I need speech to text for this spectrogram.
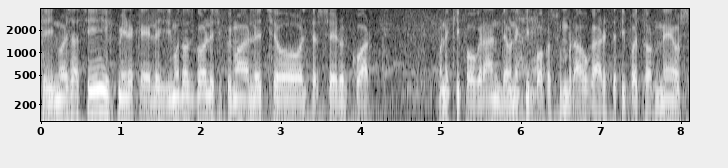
Si no es así, mire que les hicimos dos goles y pudimos haberle hecho el tercero, el cuarto. Un equipo grande, un equipo acostumbrado a jugar este tipo de torneos.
